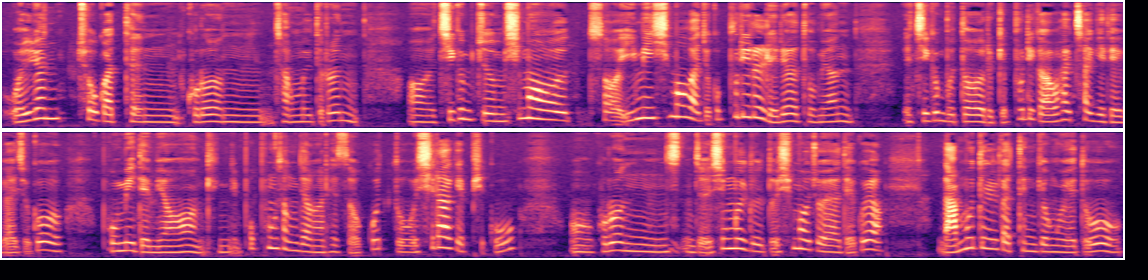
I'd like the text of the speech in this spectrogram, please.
월련초 같은 그런 작물들은 어, 지금쯤 심어서 이미 심어가지고 뿌리를 내려두면 지금부터 이렇게 뿌리가 활착이 돼가지고 봄이 되면 굉장히 폭풍 성장을 해서 꽃도 실하게 피고 어, 그런 이제 식물들도 심어줘야 되고요. 나무들 같은 경우에도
